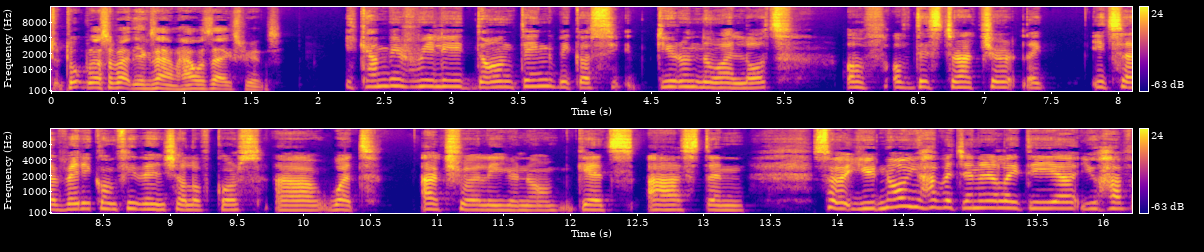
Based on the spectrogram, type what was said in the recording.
Yeah. Talk to us about the exam. How was that experience? It can be really daunting because you don't know a lot of, of the structure. Like it's a very confidential, of course, uh, what actually, you know, gets asked. And so, you know, you have a general idea. You have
